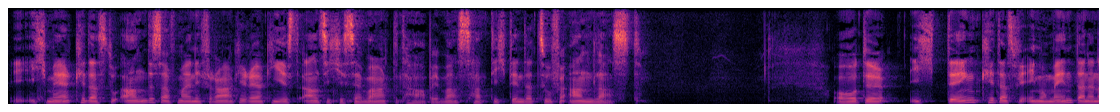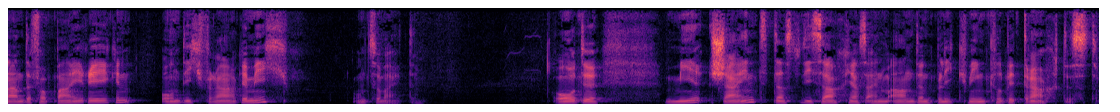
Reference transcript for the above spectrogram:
ich merke, dass du anders auf meine Frage reagierst, als ich es erwartet habe. Was hat dich denn dazu veranlasst? Oder ich denke, dass wir im Moment aneinander vorbeiregen und ich frage mich und so weiter. Oder mir scheint, dass du die Sache aus einem anderen Blickwinkel betrachtest.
